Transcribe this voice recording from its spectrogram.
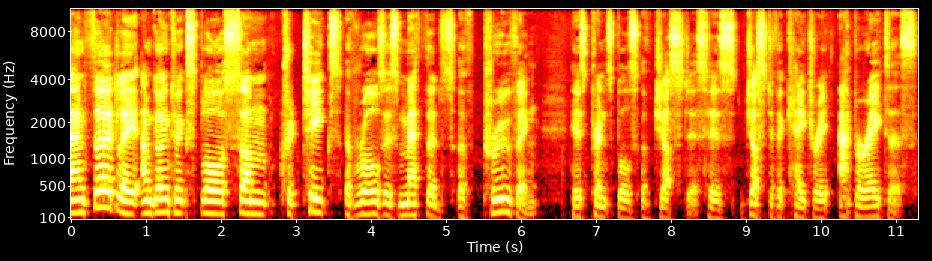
And thirdly, I'm going to explore some critiques of Rawls's methods of proving his principles of justice, his justificatory apparatus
